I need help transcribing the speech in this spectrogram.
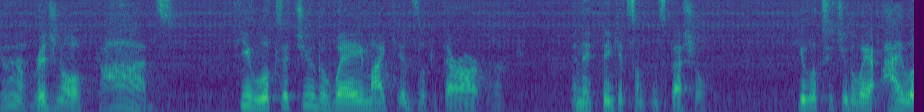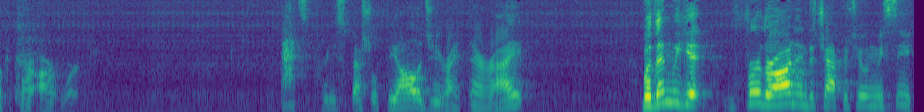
You're an original of God's. He looks at you the way my kids look at their artwork, and they think it's something special. He looks at you the way I look at their artwork. That's pretty special theology right there, right? But then we get further on into chapter 2 and we see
